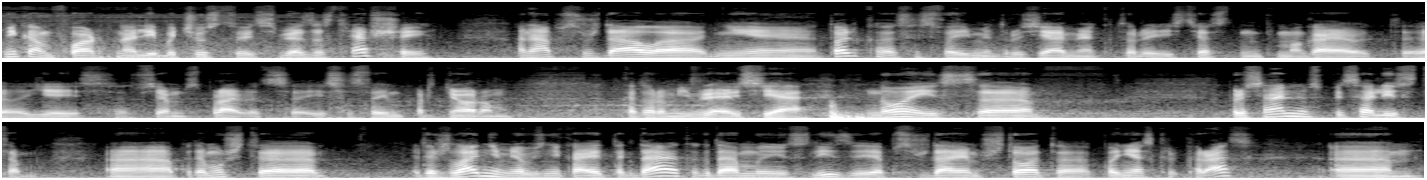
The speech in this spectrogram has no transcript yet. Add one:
некомфортно, либо чувствует себя застрявшей, она обсуждала не только со своими друзьями, которые, естественно, помогают э, ей со всем справиться, и со своим партнером, которым являюсь я, но и с э, профессиональным специалистом. А, потому что это желание у меня возникает тогда, когда мы с Лизой обсуждаем что-то по несколько раз. Эм,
